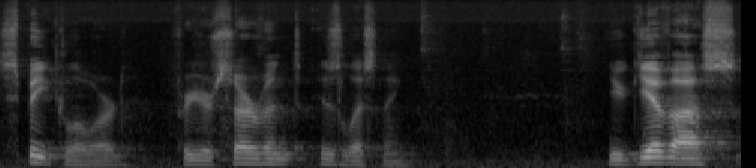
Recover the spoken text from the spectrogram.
Speak, Lord, for your servant is listening. You give us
